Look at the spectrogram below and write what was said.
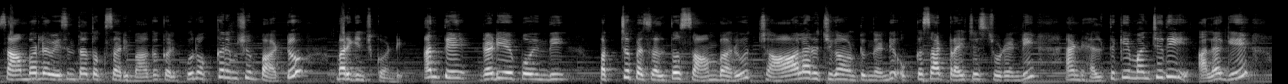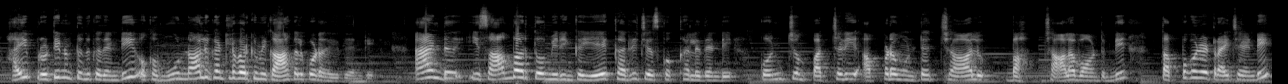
సాంబార్లో వేసిన తర్వాత ఒకసారి బాగా కలుపుకొని ఒక్క నిమిషం పాటు మరిగించుకోండి. అంతే రెడీ అయిపోయింది. పచ్చ పెసలతో సాంబారు చాలా రుచిగా ఉంటుందండి. ఒక్కసారి ట్రై చేసి చూడండి. అండ్ హెల్త్కి మంచిది అలాగే హై ప్రోటీన్ ఉంటుంది కదండి. ఒక మూడు నాలుగు గంటల వరకు మీకు ఆకలి కూడా ఇదండి అండ్ ఈ సాంబార్తో మీరు ఇంకా ఏ కర్రీ చేసుకోక్కర్లేదండి. కొంచెం పచ్చడి అప్పడం ఉంటే చాలు. బా చాలా బాగుంటుంది. తప్పకుండా ట్రై చేయండి.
